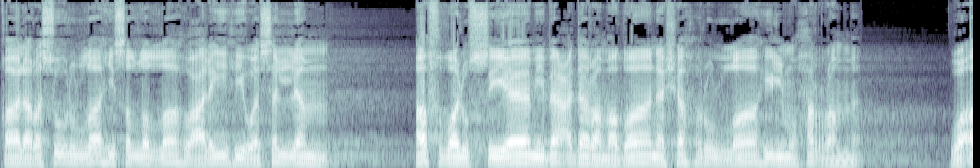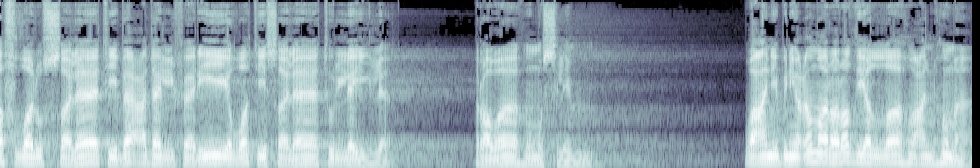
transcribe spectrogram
قال رسول الله صلى الله عليه وسلم أفضل الصيام بعد رمضان شهر الله المحرم وأفضل الصلاة بعد الفريضة صلاة الليل. رواه مسلم. وعن ابن عمر رضي الله عنهما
